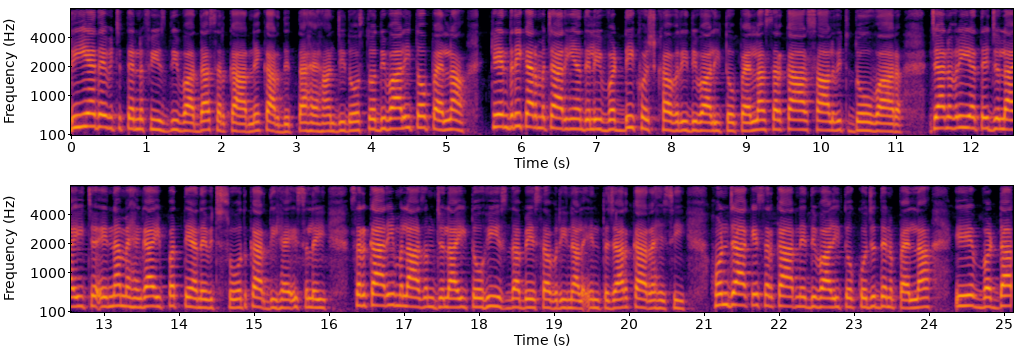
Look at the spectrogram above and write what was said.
ਡੀਏ ਦੇ ਵਿੱਚ 3% ਦੀ ਵਾਧਾ ਸਰਕਾਰ ਨੇ ਕਰ ਦਿੱਤਾ ਹੈ। ਹਾਂਜੀ ਦੋਸਤੋ, ਦੀਵਾਲੀ ਤੋਂ ਪਹਿਲਾਂ ਕੇਂਦਰੀ ਕਰਮਚਾਰੀਆਂ ਦੇ ਲਈ ਵੱਡੀ ਖੁਸ਼ਖਬਰੀ ਦੀਵਾਲੀ ਤੋਂ ਪਹਿਲਾਂ ਸਰਕਾਰ ਸਾਲ ਵਿੱਚ ਦੋ ਵਾਰ ਜਨਵਰੀ ਅਤੇ ਜੁਲਾਈ 'ਚ ਇਹਨਾਂ ਮਹਿੰਗਾਈ ਭੱਤਿਆਂ ਦੇ ਵਿੱਚ ਸੋਧ ਕਰਦੀ ਹੈ, ਇਸ ਲਈ ਸਰਕਾਰੀ ਮੁਲਾਜ਼ਮ ਜੁਲਾਈ ਤੋਂ ਹੀ ਇਸ ਦਾ ਬੇਸਬਰੀ ਨਾਲ ਇੰਤਜ਼ਾਰ ਕਰ ਰਹੇ ਸੀ। ਹੁਣ ਜਾ ਕੇ ਸਰਕਾਰ ਨੇ ਦੀਵਾਲੀ ਤੋਂ ਕੁਝ ਦਿਨ ਪਹਿਲਾਂ ਇਹ ਵੱਡਾ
